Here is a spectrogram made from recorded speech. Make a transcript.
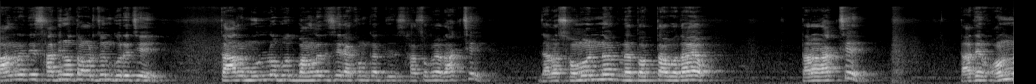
বাংলাদেশ স্বাধীনতা অর্জন করেছে, তার মূল্যবোধ বাংলাদেশের এখনকার শাসকরা রাখছে? যারা সমন্বয়ক না তত্ত্বাবধায়ক, তারা রাখছে? তাদের অন্য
